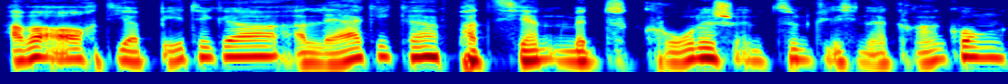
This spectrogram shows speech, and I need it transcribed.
aber auch Diabetiker, Allergiker, Patienten mit chronisch entzündlichen Erkrankungen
